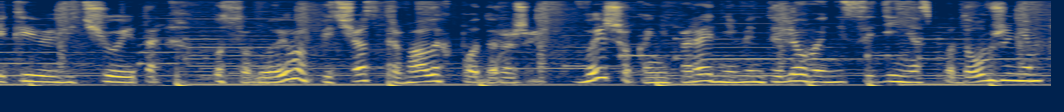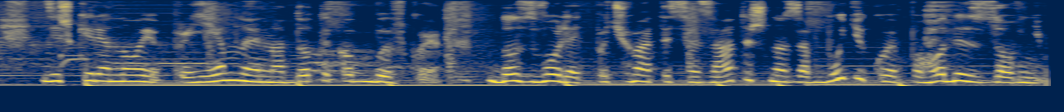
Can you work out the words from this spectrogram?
який ви відчуєте, особливо під час тривалих подорожей. Вишукані передні вентильовані сидіння з подовженням зі шкіряною, приємною на дотик оббивкою, дозволять почуватися затишно за будь-якої погоди ззовні.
